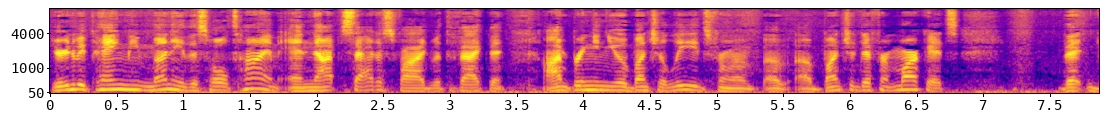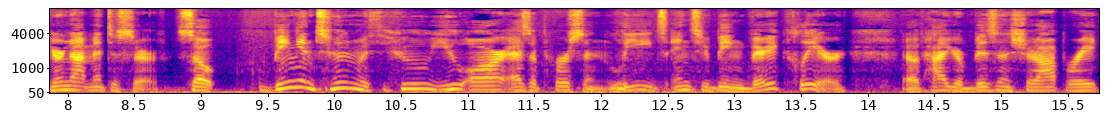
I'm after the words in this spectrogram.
you're going to be paying me money this whole time and not satisfied with the fact that I'm bringing you a bunch of leads from a, a, a bunch of different markets that you're not meant to serve. So being in tune with who you are as a person leads into being very clear of how your business should operate,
